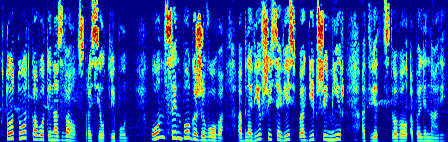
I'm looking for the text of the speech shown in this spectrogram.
«Кто тот, кого ты назвал?» — спросил трибун. «Он сын Бога живого, обновившийся весь погибший мир», — ответствовал Аполлинарий.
